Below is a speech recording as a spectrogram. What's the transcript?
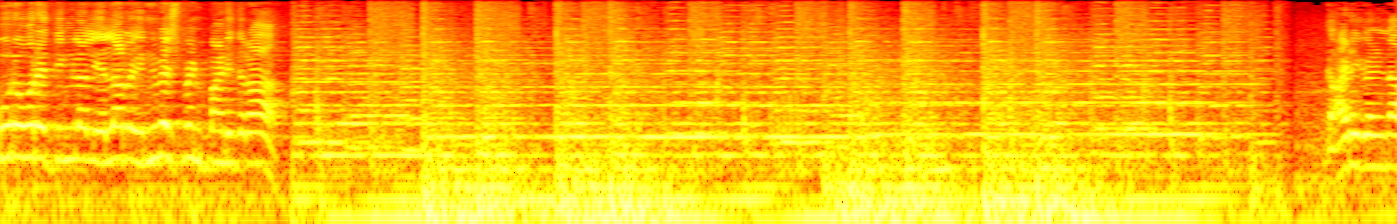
ಮೂರುವರೆ ತಿಂಗಳಲ್ಲಿ ಎಲ್ಲರೂ ಇನ್ವೆಸ್ಟ್ಮೆಂಟ್ ಮಾಡಿದ್ರಾ? ಗಾಡಿಗಳನ್ನ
